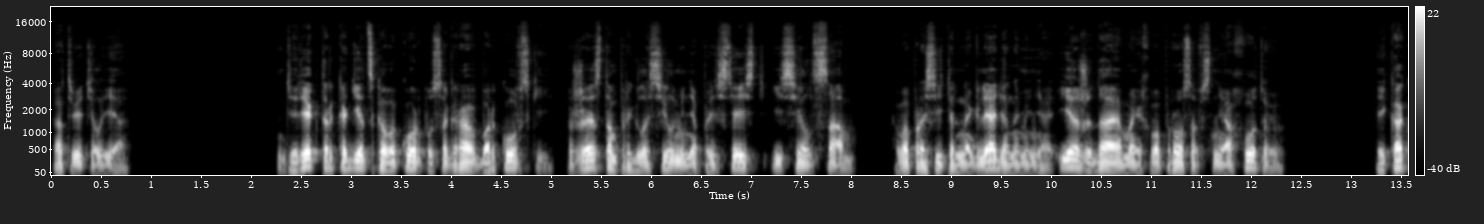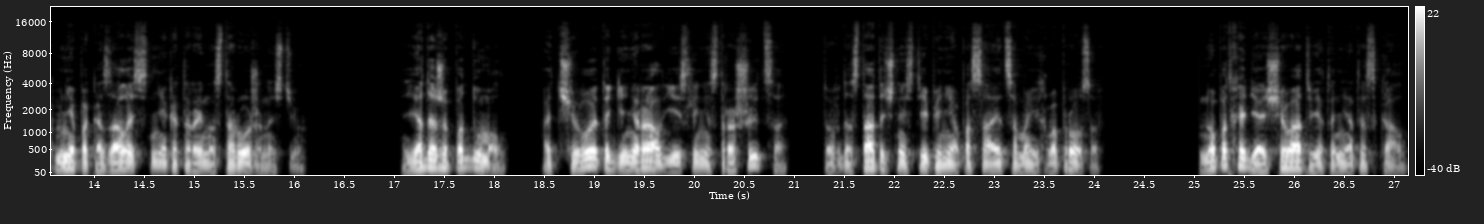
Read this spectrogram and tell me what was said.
ответил я. Директор кадетского корпуса граф Барковский жестом пригласил меня присесть и сел сам, вопросительно глядя на меня и ожидая моих вопросов с неохотою, и, как мне показалось, некоторой настороженностью. Я даже подумал, отчего это генерал, если не страшится, то в достаточной степени опасается моих вопросов. Но подходящего ответа не отыскал.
